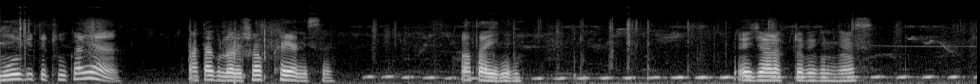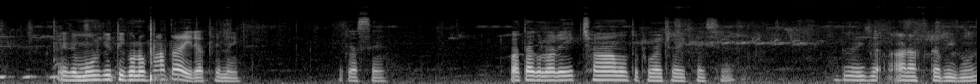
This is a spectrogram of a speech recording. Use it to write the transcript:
মুরগিতে ঠুকাইয়া পাতাগুলোরে সব খাইয়া নিছে। পাতাই নেই। এই যে আর একটা বেগুন গাছ। এই যে মুরগিতে কোনো পাতাই রাখে নাই গাছে। পাতাগুলোর ইচ্ছা মতো ঠুয়াই ঠুয়াই খাইছে। যে আর একটা বেগুন।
